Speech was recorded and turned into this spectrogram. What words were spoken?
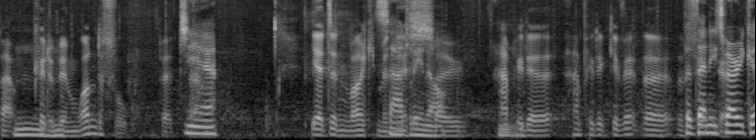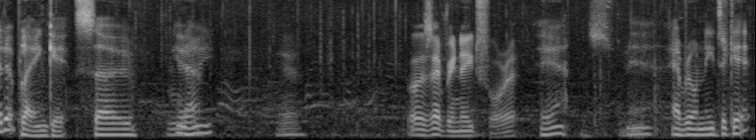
that could have been wonderful. But um, Mm. yeah. Yeah, didn't like him Sadly in this, not. so happy to happy to give it the. the But then he's very good at playing gits, so you Yeah. know, yeah. Well, there's every need for it. yeah, It's- yeah. Everyone needs a git.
